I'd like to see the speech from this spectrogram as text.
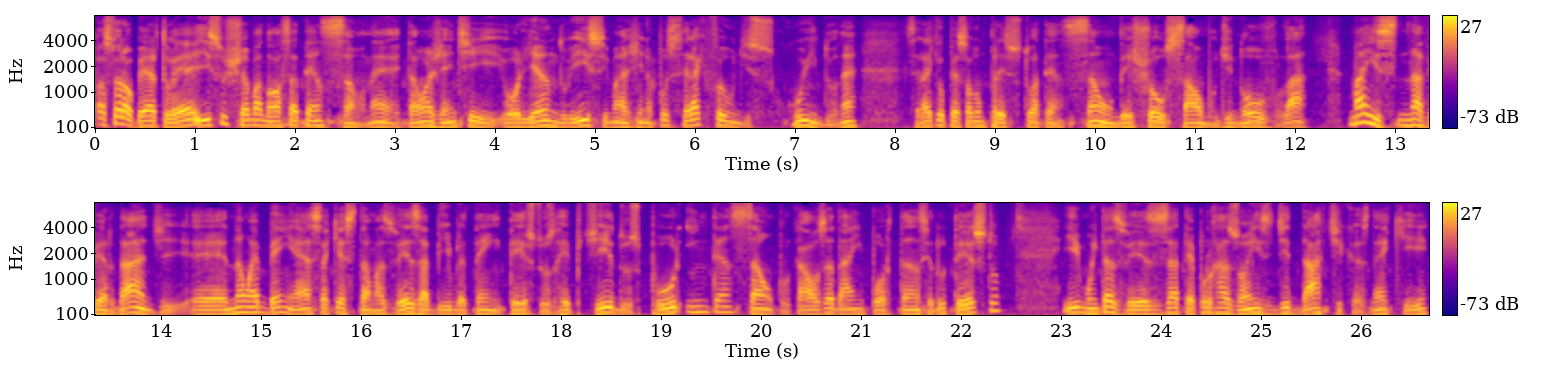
Pastor Alberto, é isso chama a nossa atenção, né? Então a gente olhando isso imagina, pô, será que foi um descuido, né? Será que o pessoal não prestou atenção, deixou o salmo de novo lá? Mas, na verdade, é, não é bem essa a questão. Às vezes a Bíblia tem textos repetidos por intenção, por causa da importância do texto e muitas vezes até por razões didáticas, né, que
